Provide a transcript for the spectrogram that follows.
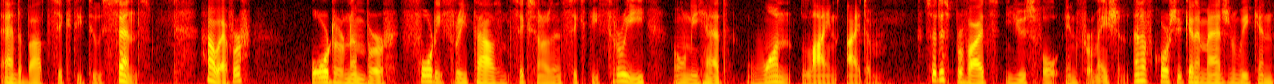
and about 62 cents. However, order number 43,663 only had one line item. So this provides useful information. And of course you can imagine we can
